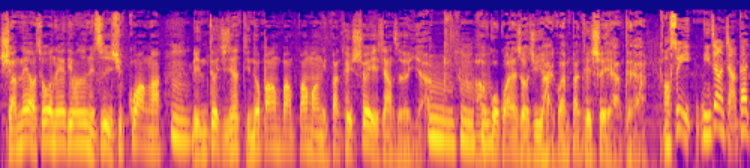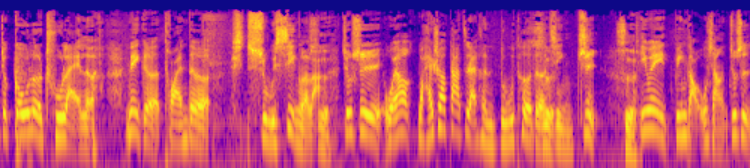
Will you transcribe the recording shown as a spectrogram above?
Chanel 所有那些地方都是你自己去逛啊，嗯，领队直接顶多帮帮帮忙你办退税这样子而已啊，嗯嗯，然后过关的时候去海关办退税啊，对啊。哦，所以你这样讲，大家就勾勒出来了那个团的。属性了啦，是，就是我要，我还是要大自然很独特的景致，是，因为冰岛，我想就是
